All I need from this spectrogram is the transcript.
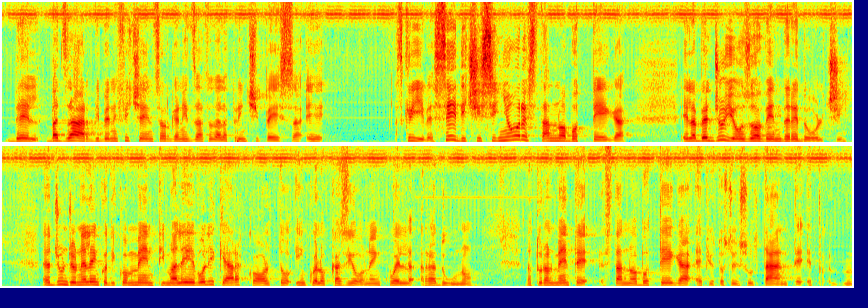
del bazar di beneficenza organizzato dalla principessa e Scrive, 16 signore stanno a bottega e la Belgioioso a vendere dolci. E aggiunge un elenco di commenti malevoli che ha raccolto in quell'occasione, in quel raduno. Naturalmente stanno a bottega è piuttosto insultante, e, mm,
